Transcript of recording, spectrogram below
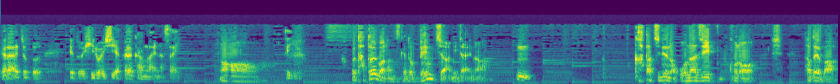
からちょっと,、えーと、広い視野から考えなさいあっていう。これ例えばなんですけどベンチャーみたいな、うん、形での同じこの例えば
